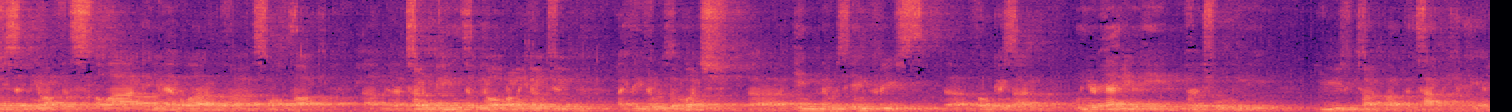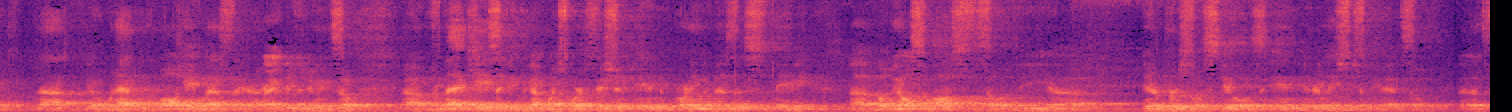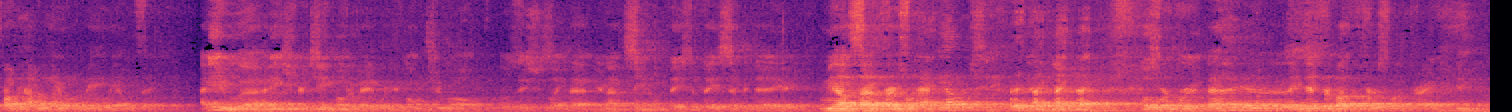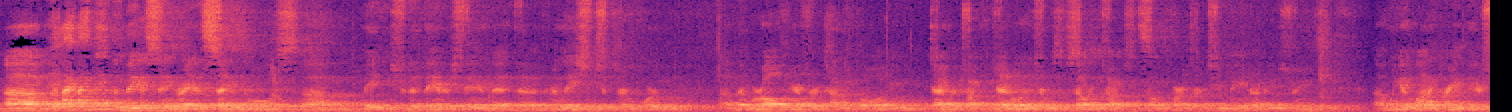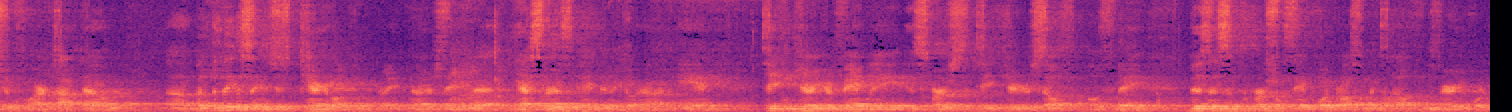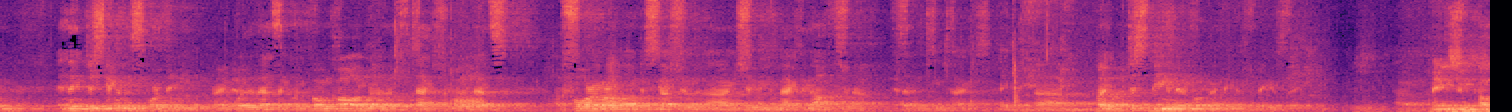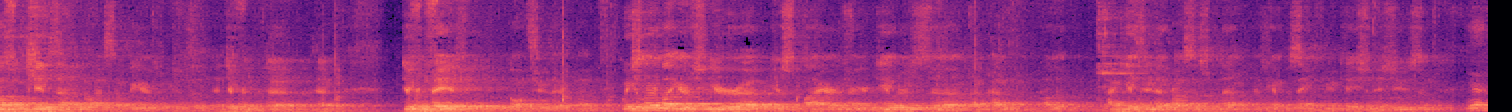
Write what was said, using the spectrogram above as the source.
mean, we all know that you sit in the office a lot and you have a lot of uh, small talk um, and a ton of meetings that we all probably go to. I think there was a much, uh, in, there was increased uh, focus on when you're having a virtual meeting, you usually talk about the topic at hand, not, you know, what happened in the ball game last night or how Right. kids are doing. So um, from that case, I think we got much more efficient in running the business, maybe, uh, but we also lost some of the uh, interpersonal skills in, in relationship we had. So that's probably how we handled it mainly, I would say. How do you uh, how do you keep your team motivated when you're going through all those issues like that? You're not seeing them face to face every day. You mean outside of virtual happy hours? Those work for you? Uh, yeah, they did for about the first month, right? Um, yeah, I, I think the biggest thing, right, is setting goals, um, making sure that they understand that uh, relationships are important, um, that we're all here for a common goal. I mean, Daimler Truck in general, in terms of selling trucks and selling parts, are two main revenue streams. Um, we get a lot of leadership from our top down. Um, but the biggest thing is just caring about people, right? And understanding that, yes, there is a pandemic going on, and taking care of your family is first, taking care of yourself, both from a business and commercial standpoint, but also mental health is very important. And then just giving the support they need, right? Whether that's a quick phone call, or whether that's a text, or whether that's a four-hour-long discussion on should we come back to the office or not, 17 times. Um, but just being there for them, I think is the biggest thing. Uh, many Zoom calls with kids out in the last couple of years, which is a, different uh, a different phase going through there. Uh, what'd you learn about your your uh, your suppliers or your dealers? Uh, how, how, how, how you get through that process with them? Because you got the same communication issues and Yeah,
